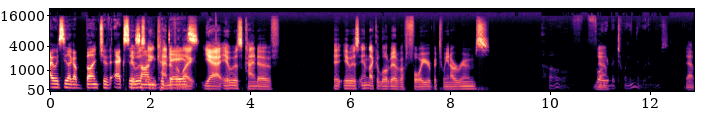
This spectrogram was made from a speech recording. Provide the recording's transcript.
I would see like a bunch of It X's was on in the kind days. of a like yeah, it was kind of it, it was in like a little bit of a foyer between our rooms. Oh, Yeah. foyer between the rooms. Yeah.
